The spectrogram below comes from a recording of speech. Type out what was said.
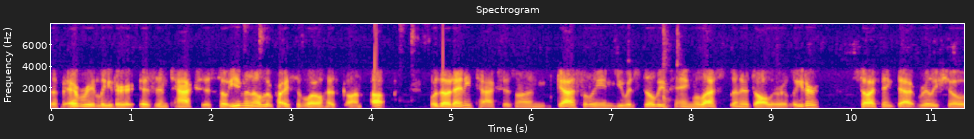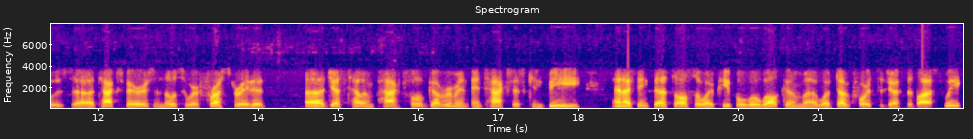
of every liter is in taxes. So even though the price of oil has gone up, without any taxes on gasoline, you would still be paying less than a dollar a liter. So I think that really shows uh, taxpayers and those who are frustrated uh, just how impactful government and taxes can be and I think that's also why people will welcome uh, what Doug Ford suggested last week,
